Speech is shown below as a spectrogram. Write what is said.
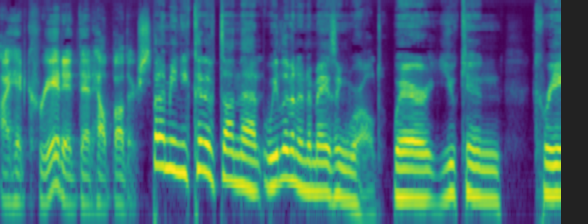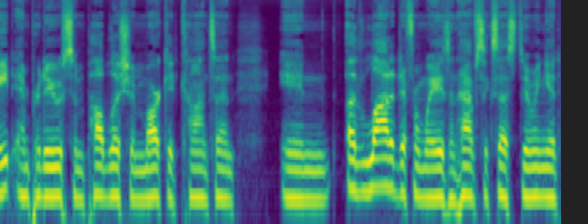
I had created that help others. But I mean, you could have done that. We live in an amazing world where you can create and produce and publish and market content in a lot of different ways and have success doing it.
